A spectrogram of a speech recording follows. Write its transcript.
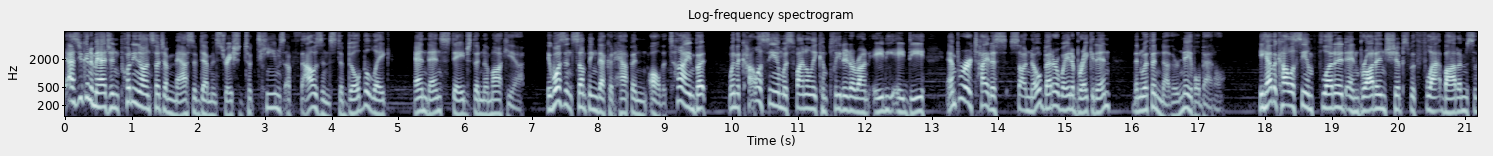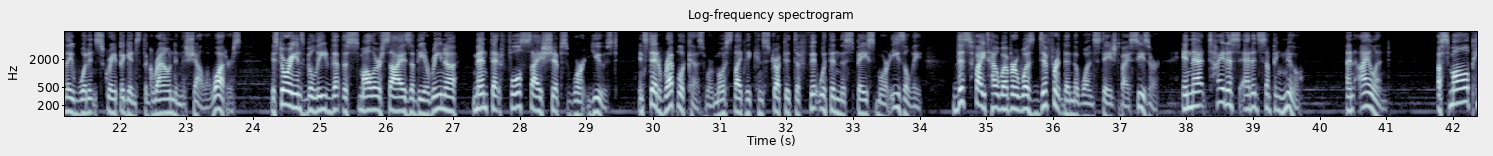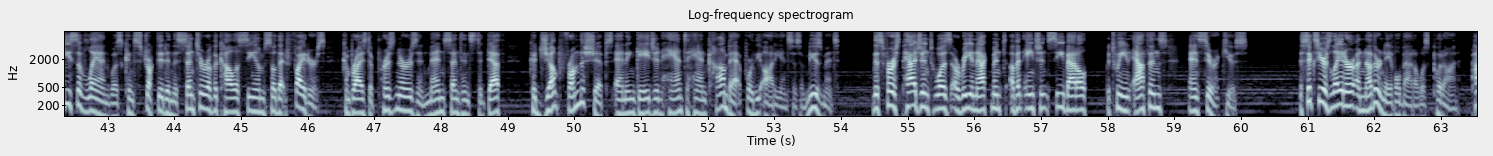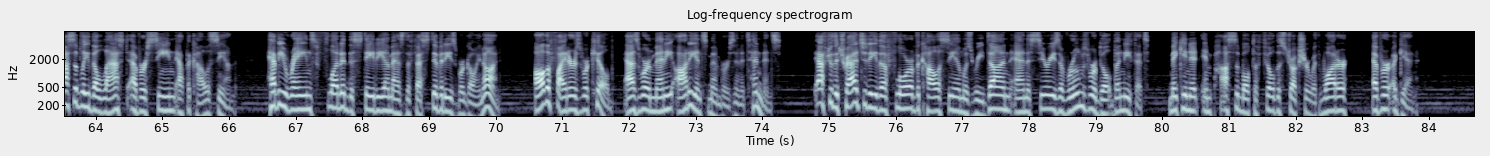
As you can imagine, putting on such a massive demonstration took teams of thousands to build the lake and then stage the Naumachia. It wasn't something that could happen all the time, but when the Colosseum was finally completed around 80 AD, Emperor Titus saw no better way to break it in than with another naval battle. He had the Colosseum flooded and brought in ships with flat bottoms so they wouldn't scrape against the ground in the shallow waters. Historians believed that the smaller size of the arena meant that full size ships weren't used. Instead, replicas were most likely constructed to fit within the space more easily. This fight, however, was different than the one staged by Caesar, in that Titus added something new an island. A small piece of land was constructed in the center of the Colosseum so that fighters, comprised of prisoners and men sentenced to death, could jump from the ships and engage in hand to hand combat for the audience's amusement. This first pageant was a reenactment of an ancient sea battle between Athens and Syracuse. Six years later, another naval battle was put on, possibly the last ever seen at the Colosseum. Heavy rains flooded the stadium as the festivities were going on. All the fighters were killed, as were many audience members in attendance. After the tragedy, the floor of the Colosseum was redone and a series of rooms were built beneath it, making it impossible to fill the structure with water ever again.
